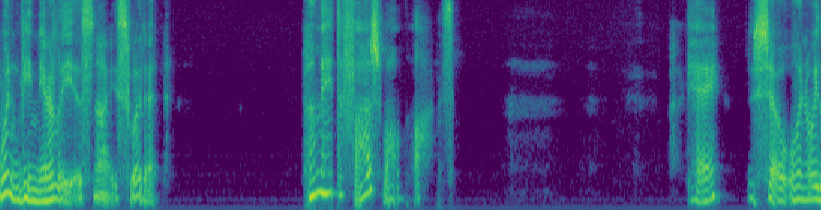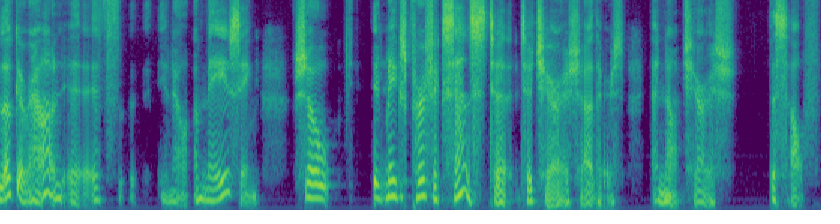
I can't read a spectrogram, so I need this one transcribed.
Wouldn't be nearly as nice, would it? Who made the Faswall blocks? Okay. So when we look around, it's, you know, amazing. So it makes perfect sense to, to cherish others and not cherish the self.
